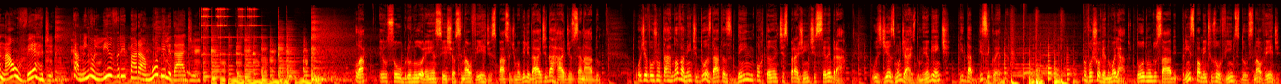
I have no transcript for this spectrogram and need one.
Sinal Verde Caminho livre para a mobilidade. Olá, eu sou o Bruno Lourenço e este é o Sinal Verde, espaço de mobilidade da Rádio Senado. Hoje eu vou juntar novamente duas datas bem importantes para a gente celebrar: os Dias Mundiais do Meio Ambiente e da Bicicleta. Não vou chover no molhado. Todo mundo sabe, principalmente os ouvintes do Sinal Verde,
